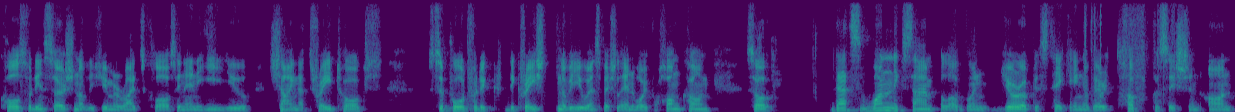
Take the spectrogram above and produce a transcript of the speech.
calls for the insertion of the human rights clause in any EU-China trade talks, support for the, the creation of a UN special envoy for Hong Kong. So that's one example of when Europe is taking a very tough position on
